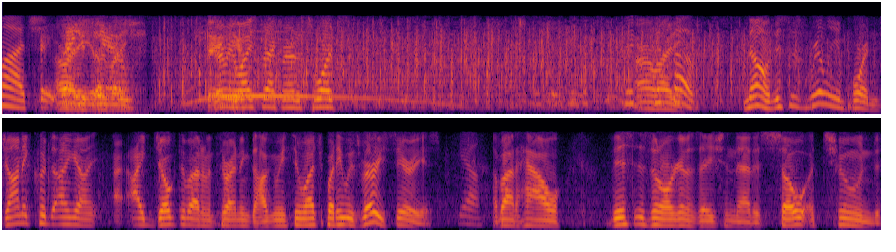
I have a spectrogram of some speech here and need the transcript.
yourselves. so much. All right, everybody. Thank Jeremy you. Weisbach, Meredith Swartz. Good, All righty. No, this is really important. Johnny could. I, I I joked about him threatening to hug me too much, but he was very serious Yeah. about how this is an organization that is so attuned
